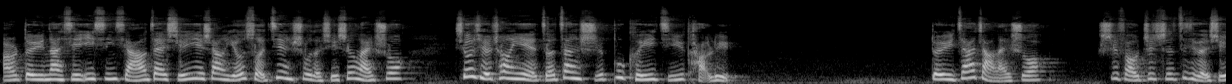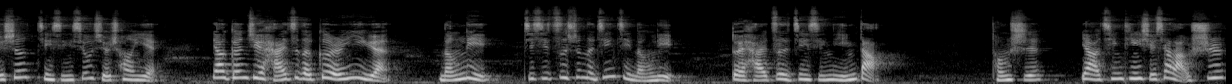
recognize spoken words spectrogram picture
而对于那些一心想要在学业上有所建树的学生来说，休学创业则暂时不可以给予考虑。对于家长来说，是否支持自己的学生进行休学创业，要根据孩子的个人意愿、能力及其自身的经济能力，对孩子进行引导。同时，要倾听学校老师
